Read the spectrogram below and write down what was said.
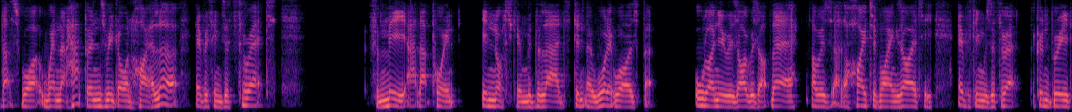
That's why when that happens, we go on high alert. Everything's a threat. For me, at that point in Nottingham with the lads, didn't know what it was, but all I knew is I was up there. I was at the height of my anxiety. Everything was a threat. I couldn't breathe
